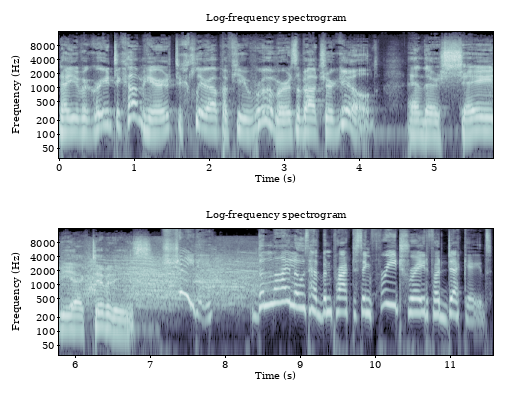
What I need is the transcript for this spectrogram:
Now you've agreed to come here to clear up a few rumors about your guild and their shady activities. Shady! The Lilos have been practicing free trade for decades,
